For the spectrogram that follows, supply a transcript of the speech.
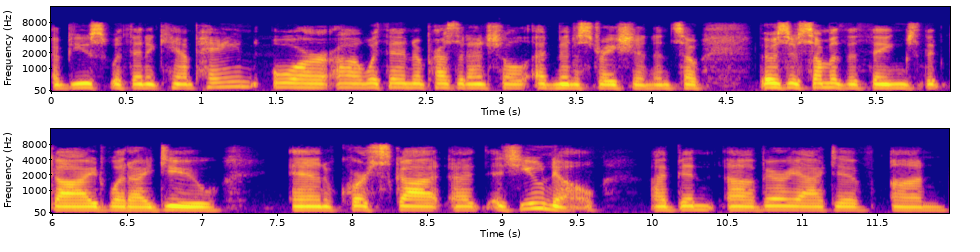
abuse within a campaign or uh, within a presidential administration. And so those are some of the things that guide what I do. And of course, Scott, uh, as you know, I've been uh, very active on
